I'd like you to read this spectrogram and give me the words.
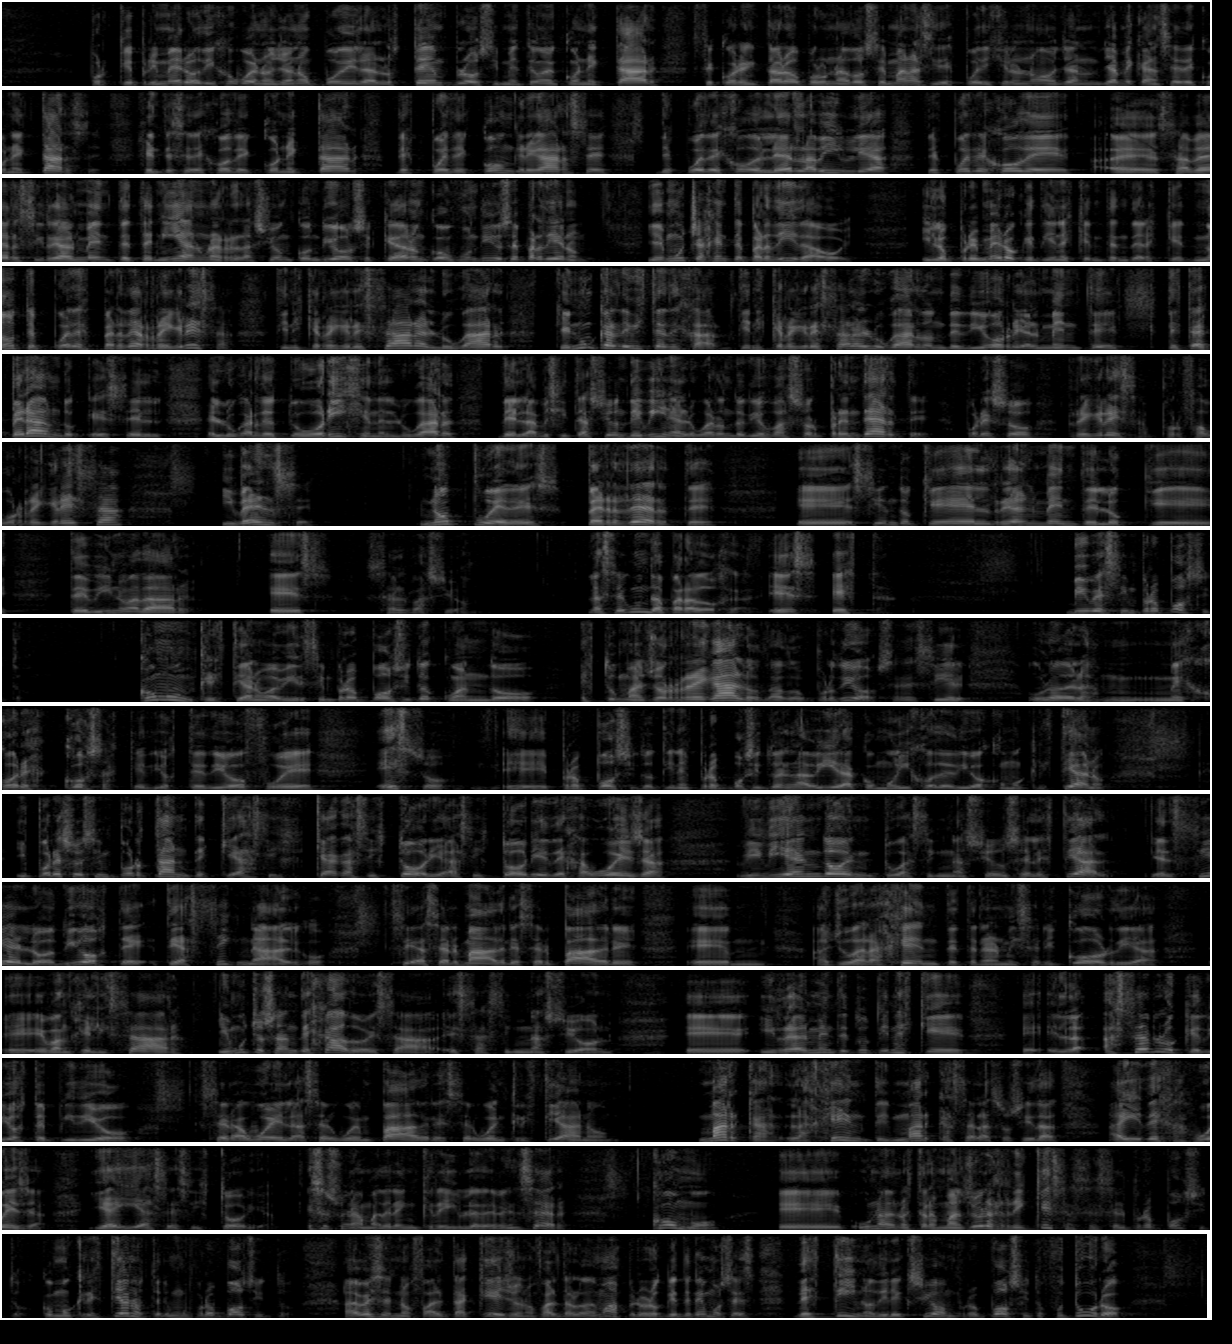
porque primero dijo, bueno, ya no puedo ir a los templos y me tengo que conectar. Se conectaron por unas dos semanas y después dijeron, no, ya, ya me cansé de conectarse. Gente se dejó de conectar, después de congregarse, después dejó de leer la Biblia, después dejó de eh, saber si realmente tenían una relación con Dios, se quedaron confundidos y se perdieron. Y hay mucha gente perdida hoy. Y lo primero que tienes que entender es que no te puedes perder, regresa. Tienes que regresar al lugar que nunca debiste dejar. Tienes que regresar al lugar donde Dios realmente te está esperando, que es el, lugar de tu origen, el lugar de la visitación divina, el lugar donde Dios va a sorprenderte. Por eso regresa, por favor, regresa y vence. No puedes perderte eh, siendo que Él realmente lo que te vino a dar es salvación. La segunda paradoja es esta. Vive sin propósito. ¿Cómo un cristiano va a vivir sin propósito cuando es tu mayor regalo dado por Dios? Es decir, una de las mejores cosas que Dios te dio fue eso, eh, propósito. Tienes propósito en la vida como hijo de Dios, como cristiano. Y por eso es importante que, hagas historia, haz historia y deja huella viviendo en tu asignación celestial. El cielo, Dios te, asigna algo, sea ser madre, ser padre, em, ayudar a gente, tener misericordia, eh, evangelizar. Y muchos han dejado esa, asignación. Eh, y realmente tú tienes que eh, hacer lo que Dios te pidió, ser abuela, ser buen padre, ser buen cristiano. Marcas la gente y marcas a la sociedad. Ahí dejas huella y ahí haces historia. Esa es una manera increíble de vencer. ¿Cómo? Eh, una de nuestras mayores riquezas es el propósito. Como cristianos tenemos propósito. A veces nos falta aquello, nos falta lo demás, pero lo que tenemos es destino, dirección, propósito, futuro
